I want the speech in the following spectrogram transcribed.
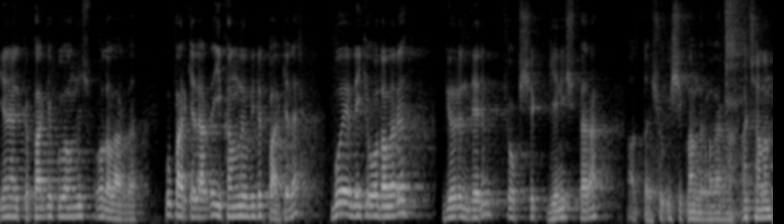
Genellikle parke kullanılmış odalarda. Bu parkelerde yıkanılabilir parkeler. Bu evdeki odaları görün derim. Çok şık, geniş, ferah. Hatta şu ışıklandırmaları açalım.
